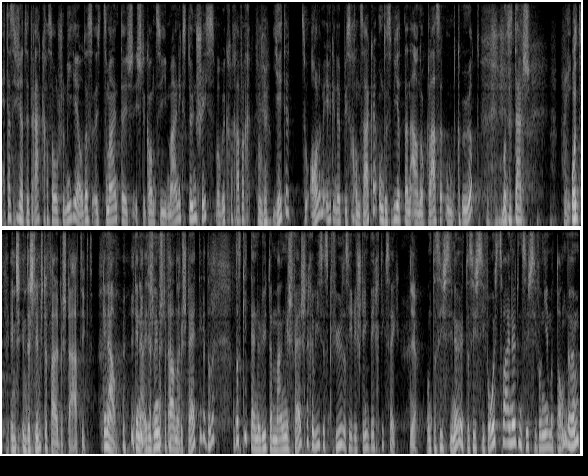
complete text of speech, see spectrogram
Ja, das ist ja der Dreck an Social Media. Oder? Das- Zum einen ist, ist der ganze Meinungsdünnschiss, wo wirklich einfach jeder zu allem irgendetwas kann sagen und es wird dann auch noch gelesen und gehört. Wo du denkst, Und in, in den schlimmsten Fall bestätigt. Genau, genau, in den schlimmsten Fällen noch bestätigt, oder? Und das gibt diesen Leuten manchmal fälschlicherweise das Gefühl, dass ihre Stimme wichtig sei. Ja. Und das ist sie nicht. Das ist sie von uns zwei nicht und das ist sie von niemand anderem.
